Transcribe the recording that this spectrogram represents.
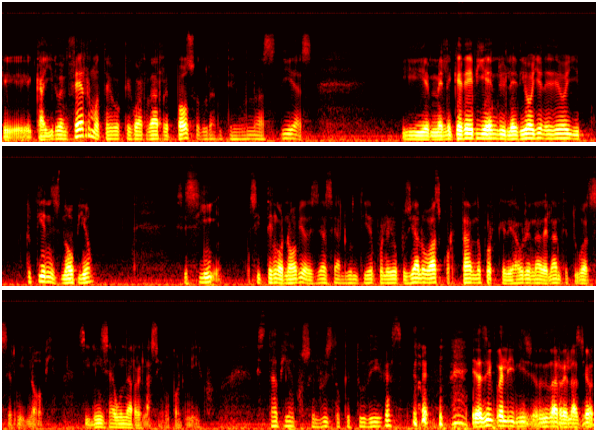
que he caído enfermo. Tengo que guardar reposo durante unos días. Y me le quedé viendo y le di, oye, le di, oye, ¿tú tienes novio? Dice, sí, si tengo novia desde hace algún tiempo, le digo, pues ya lo vas cortando porque de ahora en adelante tú vas a ser mi novia, si inicia una relación conmigo. Está bien, José Luis, lo que tú digas. y así fue el inicio de una relación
